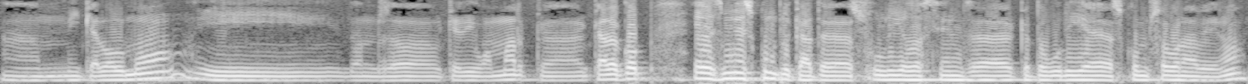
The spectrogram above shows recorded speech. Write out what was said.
amb Miquel Olmó i doncs el que diu en Marc cada cop és més complicat assolir l'ascens a categories com segona B no?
